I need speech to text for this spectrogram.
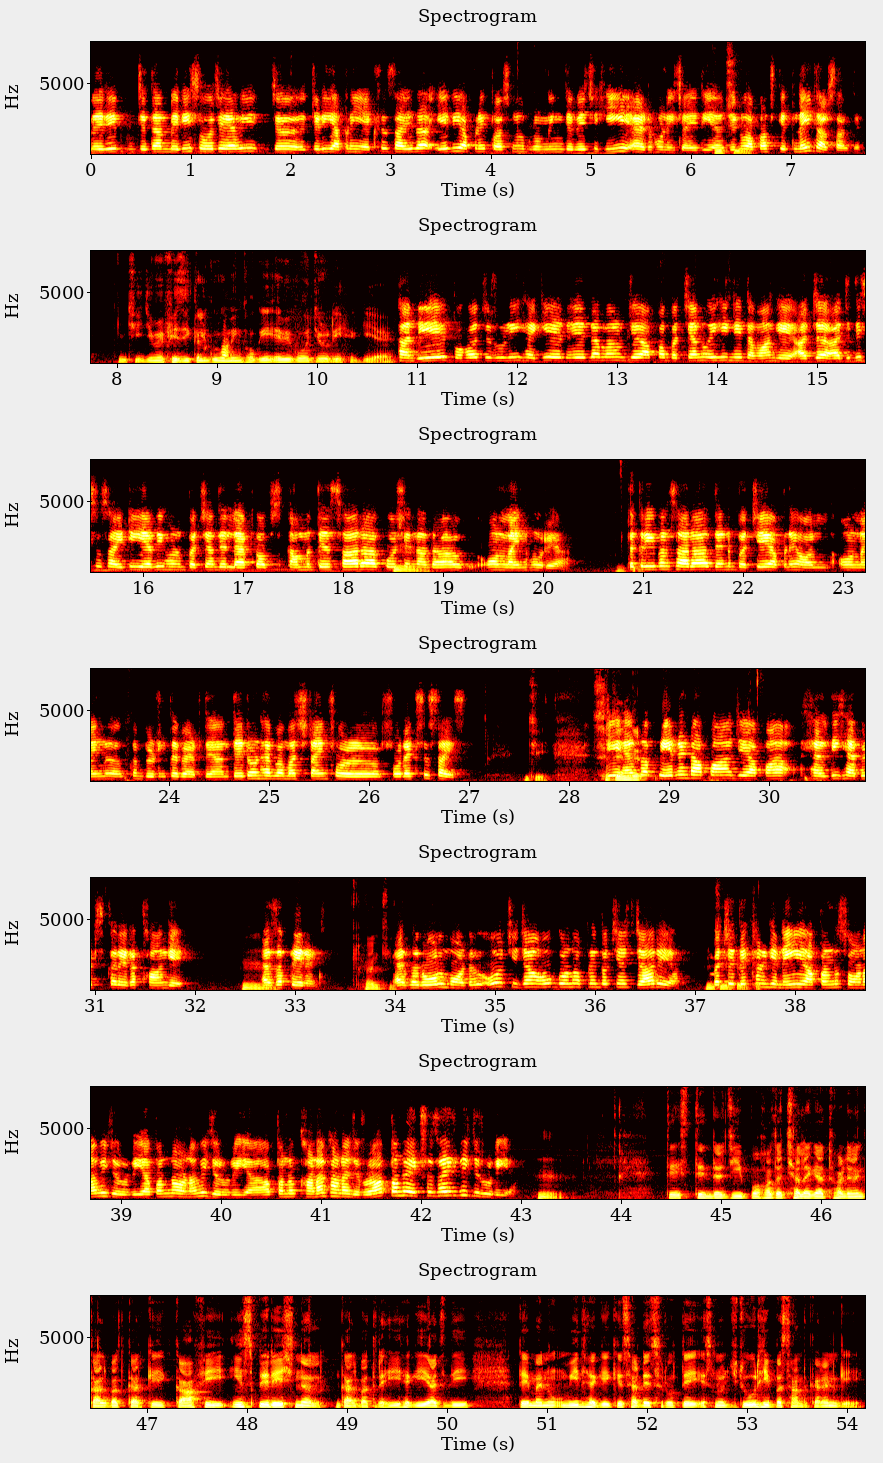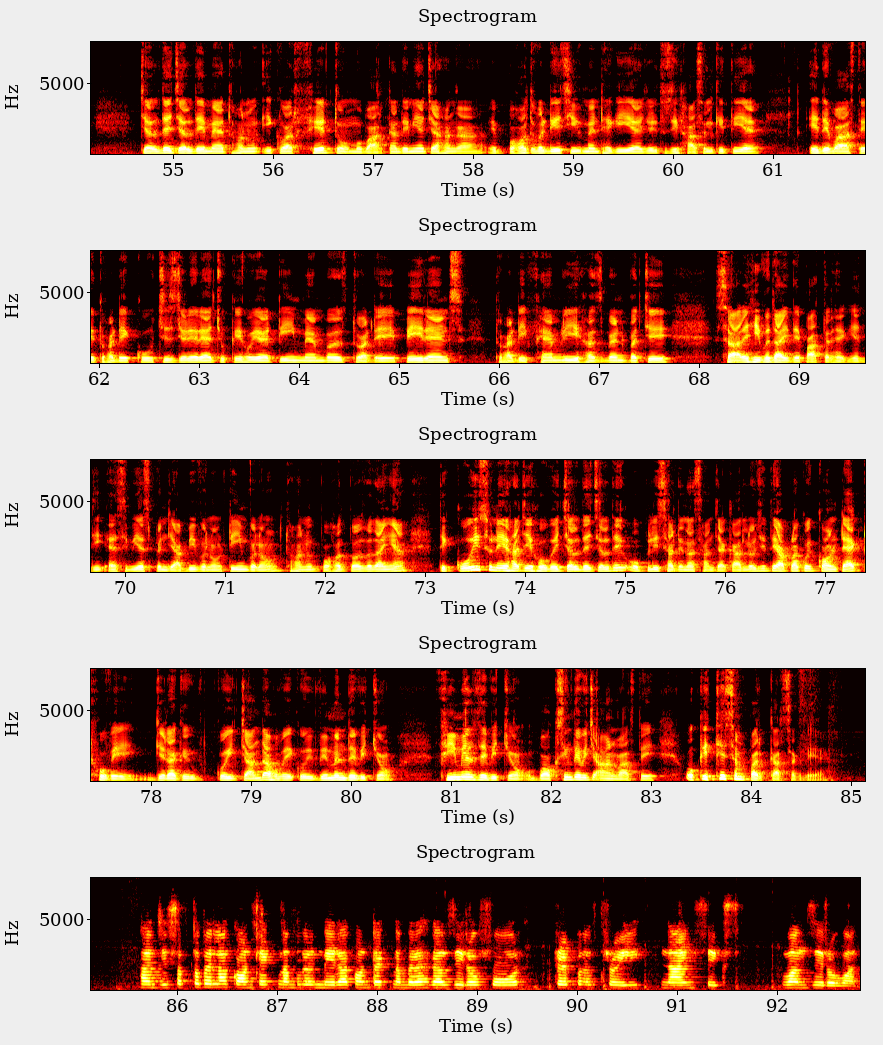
ਮੇਰੀ ਜਿੱਦਾਂ ਮੇਰੀ ਸੋਚ ਹੈ ਵੀ ਜਿਹੜੀ ਆਪਣੀ ਐਕਸਰਸਾਈਜ਼ ਆ ਇਹ ਵੀ ਆਪਣੀ ਪਰਸਨਲ ਗਰੂਮਿੰਗ ਦੇ ਵਿੱਚ ਹੀ ਐਡ ਹੋਣੀ ਚਾਹੀਦੀ ਹੈ ਜਿਹਨੂੰ ਆਪਾਂ ਸਕਿਪ ਨਹੀਂ ਕਰ ਸਕਦੇ। ਜੀ ਜਿਵੇਂ ਫਿਜ਼ੀਕਲ ਗਰੂਮਿੰਗ ਹੋ ਗਈ ਇਹ ਵੀ ਬਹੁਤ ਜ਼ਰੂਰੀ ਹੈਗੀ ਹੈ ਹਾਂਜੀ ਇਹ ਬਹੁਤ ਜ਼ਰੂਰੀ ਹੈਗੀ ਇਹਦਾ ਮਨ ਜੇ ਆਪਾਂ ਬੱਚਿਆਂ ਨੂੰ ਇਹੀ ਨਹੀਂ ਦਵਾਂਗੇ ਅੱਜ ਅੱਜ ਦੀ ਸੋਸਾਇਟੀ ਹੈ ਵੀ ਹੁਣ ਬੱਚਿਆਂ ਦੇ ਲੈਪਟਾਪਸ ਕੰਮ ਤੇ ਸਾਰਾ ਕੁਝ ਇਹਨਾਂ ਦਾ ਆਨਲਾਈਨ ਹੋ ਰਿਹਾ। ਤਕਰੀਬਨ ਸਾਰਾ ਦਿਨ ਬੱਚੇ ਆਪਣੇ ਆਨਲਾਈਨ ਕੰਪਿਊਟਰ ਤੇ ਬੈਠਦੇ ਹਨ। They don't have a much time for for exercise ਜੀ ਜੇ ਐਜ਼ ਅ ਪੇਰੈਂਟ ਆਪਾਂ ਜੇ ਆਪਾਂ ਹੈਲਦੀ ਹੈਬਿਟਸ ਘਰੇ ਰੱਖਾਂਗੇ ਐਜ਼ ਅ ਪੇਰੈਂਟ ਹਾਂਜੀ। ਐਜ਼ ਅ ਰੋਲ ਮਾਡਲ ਉਹ ਚੀਜ਼ਾਂ ਉਹ ਗੁਣ ਆਪਣੇ ਬੱਚਿਆਂ 'ਚ ਜਾ ਰਹੇ ਆ। ਬੱਚੇ ਦੇਖਣਗੇ ਨਹੀਂ ਆਪਾਂ ਨੂੰ ਸੌਣਾ ਵੀ ਜ਼ਰੂਰੀ ਆ ਆਪਾਂ ਨੂੰ ਨਹਾਉਣਾ ਵੀ ਜ਼ਰੂਰੀ ਆ ਆਪਾਂ ਨੂੰ ਖਾਣਾ ਖਾਣਾ ਜ਼ਰੂਰੀ ਆ ਆਪਾਂ ਨੂੰ ਐਕਸਰਸਾਈਜ਼ ਵੀ ਜ਼ਰੂਰੀ ਆ। ਤੇ ਸਤਿੰਦਰ ਜੀ ਬਹੁਤ ਅੱਛਾ ਲੱਗਾ ਤੁਹਾਡੇ ਨਾਲ ਗੱਲਬਾਤ ਕਰਕੇ ਕਾਫੀ ਇਨਸਪੀਰੇਸ਼ਨਲ ਗੱਲਬਾਤ ਰਹੀ ਹੈਗੀ ਅੱਜ ਦੀ। ਤੇ ਮੈਨੂੰ ਉਮੀਦ ਹੈਗੀ ਕਿ ਸਾਡੇ ਸਰੋਤੇ ਇਸ ਨੂੰ ਜ਼ਰੂਰ ਹੀ ਪਸੰਦ ਕਰਨਗੇ। ਚਲਦੇ ਚਲਦੇ ਮੈਂ ਤੁਹਾਨੂੰ ਇੱਕ ਵਾਰ ਫੇਰ ਤੋਂ ਮੁਬਾਰਕਾਂ ਦੇਣੀਆਂ ਚਾਹਾਂਗਾ। ਇਹ ਬਹੁਤ ਵੱਡੀ ਅਚੀਵਮੈਂਟ ਹੈਗੀ ਹੈ ਜਿਹੜੀ ਤੁਸੀਂ ਹਾਸਲ ਕੀਤੀ ਹੈ। ਇਹਦੇ ਵਾਸਤੇ ਤੁਹਾਡੇ ਕੋਚਸ ਜਿਹੜੇ ਰਹਿ ਚੁੱਕੇ ਹੋਏ ਆ ਟੀਮ ਮੈਂਬਰਸ ਤੁਹਾਡੇ ਪੇਰੈਂਟਸ ਤੁਹਾਡੀ ਫੈਮਿਲੀ ਹਸਬੰਡ ਬੱਚੇ, ਸਾਰੇ ਹੀ ਵਧਾਈ ਦੇ ਪਾਤਰ ਹੈਗੇ ਜੀ SBS ਪੰਜਾਬੀ ਵੱਲੋਂ ਟੀਮ ਵੱਲੋਂ। ਤੁਹਾਨੂੰ ਬਹੁਤ-ਬਹੁਤ ਵਧਾਈਆਂ। ਤੇ ਕੋਈ ਸੁਨੇਹਾ ਜੇ ਹੋਵੇ ਚਲਦੇ ਚਲਦੇ, ਉਹ ਪਲੀਜ਼ ਸਾਡੇ ਨਾਲ ਸਾਂਝਾ ਕਰ ਲਓ ਜੀ। ਤੇ ਆਪਣਾ ਕੋਈ ਕੰਟੈਕਟ ਹੋਵੇ, ਜਿਹੜਾ ਕਿ ਕੋਈ ਚਾਹੁੰਦਾ ਹੋਵੇ, ਕੋਈ ਔਮਨ ਦੇ ਵਿੱਚੋਂ ਫੀਮੇਲਸ ਦੇ ਵਿੱਚੋਂ ਬਾਕਸਿੰਗ ਦੇ ਵਿੱਚ ਆਉਣ ਵਾਸਤੇ ਉਹ ਕਿੱਥੇ ਸੰਪਰਕ ਕਰ ਸਕਦੇ ਆ? ਹਾਂਜੀ, ਸਭ ਤੋਂ ਪਹਿਲਾਂ ਕੰਟੈਕਟ ਨੰਬਰ ਮੇਰਾ ਕੰਟੈਕਟ ਨੰਬਰ ਹੈਗਾ 0433961101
